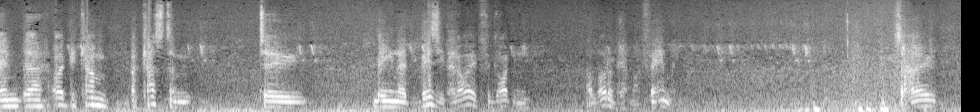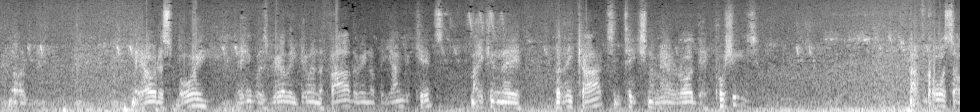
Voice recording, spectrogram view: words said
And uh, I'd become accustomed to being that busy that I had forgotten a lot about my family. So, my oldest boy, he was really doing the fathering of the younger kids, making their billy carts and teaching them how to ride their pushies. Of course, I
